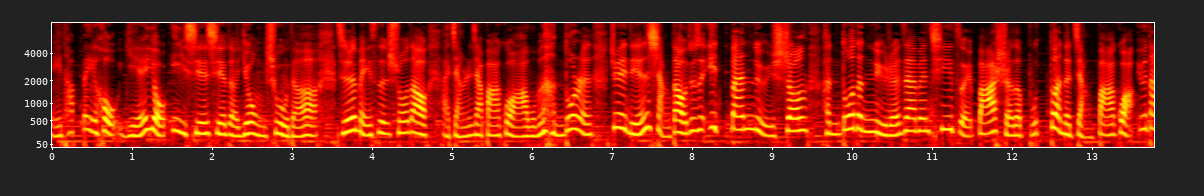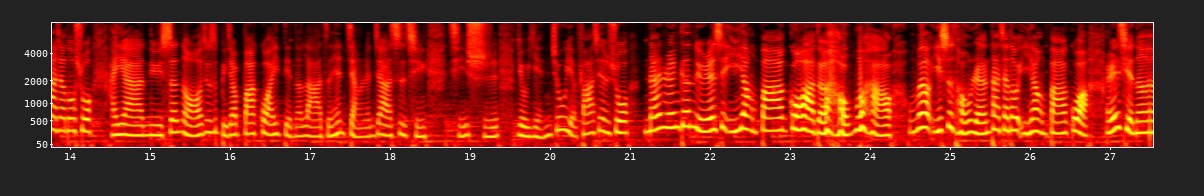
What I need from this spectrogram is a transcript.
诶，它背后也有一些些的用处的。其实每次说到哎讲人家八卦啊，我们很多人就会联想到，就是一般女生很多的女人在那边七嘴八舌的不断的讲八卦，因为大家都说，哎呀，女生哦就是比较八卦一点的啦，整天讲人家的事情。其实有研究也发现说，男人跟女人是一样八卦的，好不好？我们要一视同仁，大家都一样八卦，而且呢。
